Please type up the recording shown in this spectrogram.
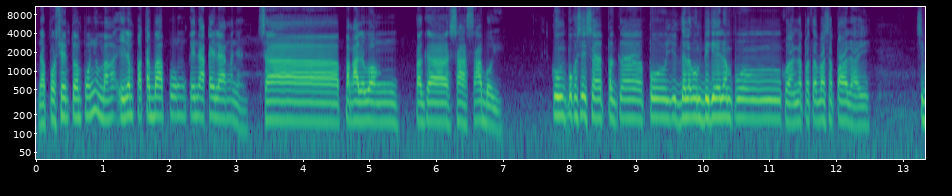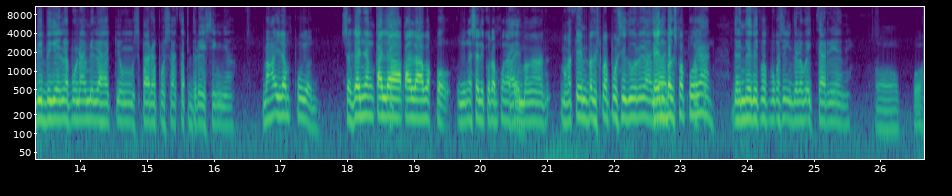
na porsentuhan po nyo, mga ilang pataba pong kinakailangan yan sa pangalawang pagsasaboy. Kung po kasi sa pagka po yung dalawang bigay lang pong kuha, napataba sa palay, si bibigyan na po namin lahat yung para po sa top dressing niya. Mga ilang po yon Sa ganyang kala, kalawak po, yun nasa likuran po Ay natin. mga mga 10 bags pa po siguro yan. 10 Dahil- bags pa po yan. Dahil mahigit pa po kasi yung dalawang hektarya yan eh. Opo.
